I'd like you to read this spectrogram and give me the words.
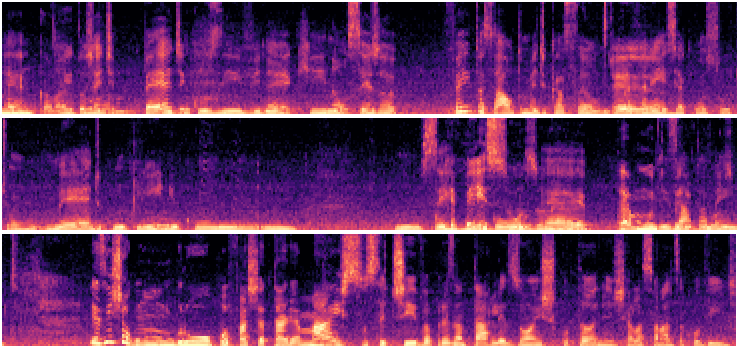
É. Nunca mais. a gente mundo... pede, inclusive, né, que não seja feito essa automedicação. De é. preferência, consulte um médico, um clínico, um, um, um serviço. É perigoso, né? É, é muito Exatamente. Perigoso. Existe algum grupo ou faixa etária mais suscetível a apresentar lesões cutâneas relacionadas à Covid?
